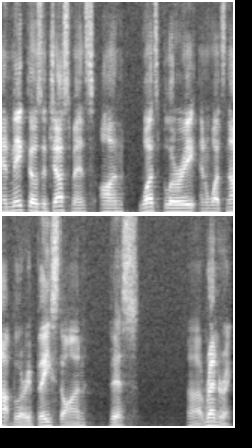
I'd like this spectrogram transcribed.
and make those adjustments on what's blurry and what's not blurry based on this uh, rendering.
